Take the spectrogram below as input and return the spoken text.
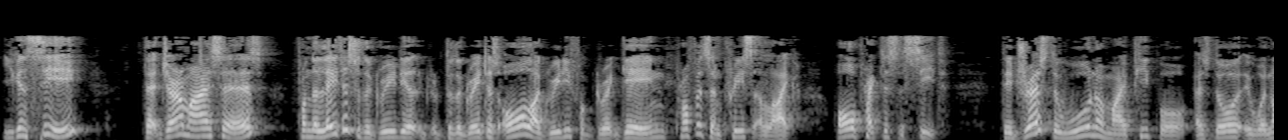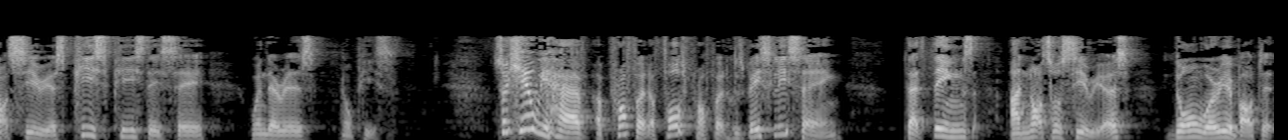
you can see that Jeremiah says, from the latest to the, greedy, to the greatest, all are greedy for gain, prophets and priests alike, all practice deceit. They dress the wound of my people as though it were not serious. Peace, peace, they say, when there is no peace. So here we have a prophet, a false prophet, who's basically saying that things are not so serious. Don't worry about it.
